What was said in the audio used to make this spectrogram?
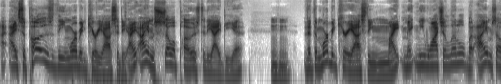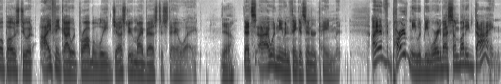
I, I suppose the morbid curiosity, I, I am so opposed to the idea Mm-hmm. that the morbid curiosity might make me watch a little, but I am so opposed to it. I think I would probably just do my best to stay away. Yeah, That's I wouldn't even think it's entertainment. I part of me would be worried about somebody dying.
